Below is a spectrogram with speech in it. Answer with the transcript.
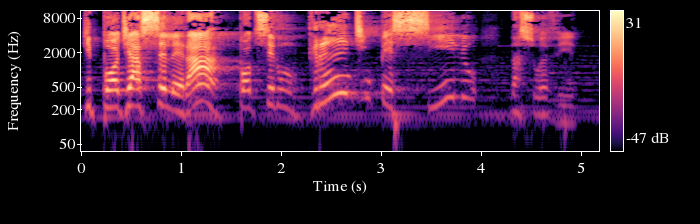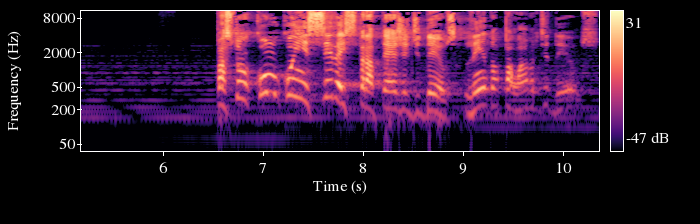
que pode acelerar, pode ser um grande empecilho na sua vida. Pastor, como conhecer a estratégia de Deus? Lendo a palavra de Deus.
